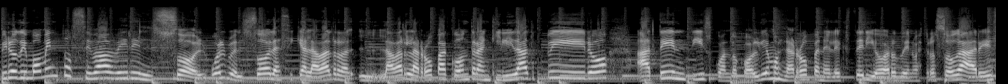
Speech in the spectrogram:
pero de momento se va a ver el sol. Vuelve el sol, así que a lavar, lavar la ropa con tranquilidad, pero atentis cuando colguemos la ropa en el exterior de nuestros hogares,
